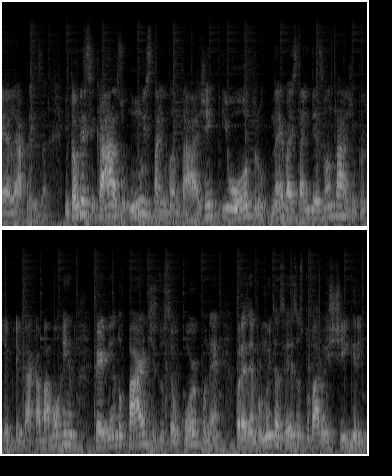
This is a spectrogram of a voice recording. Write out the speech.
Ela é a presa. Então, nesse caso, um está em vantagem e o outro, né, vai estar em desvantagem. Por quê? Porque ele vai acabar morrendo, perdendo partes do seu corpo, né? Por exemplo, muitas vezes os tubarões tigre,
